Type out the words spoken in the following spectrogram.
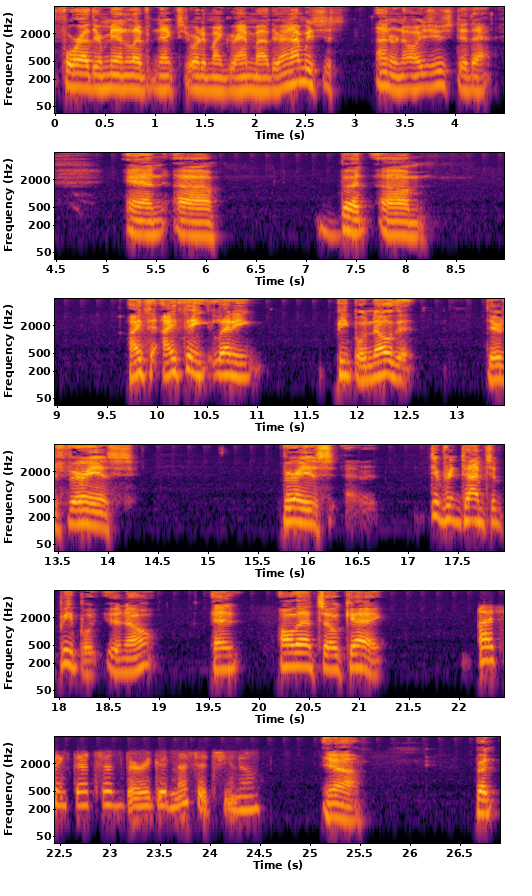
four other men lived next door to my grandmother, and I was just I don't know, I was used to that, and uh, but um, I th- I think letting people know that there's various, various uh, different types of people, you know, and all that's okay. I think that's a very good message, you know. Yeah. But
